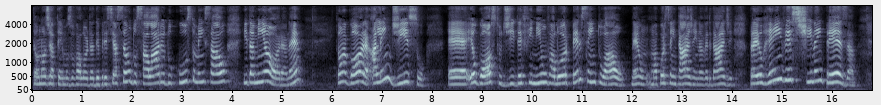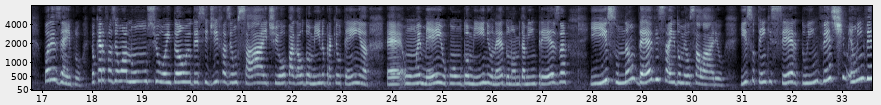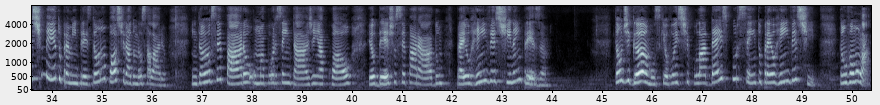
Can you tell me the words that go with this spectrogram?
Então, nós já temos o valor da depreciação, do salário, do custo mensal e da minha hora, né? Então, agora, além disso, é, eu gosto de definir um valor percentual, né? Uma porcentagem, na verdade, para eu reinvestir na empresa. Por exemplo, eu quero fazer um anúncio, ou então eu decidi fazer um site, ou pagar o domínio para que eu tenha é, um e-mail com o domínio né, do nome da minha empresa. E isso não deve sair do meu salário. Isso tem que ser do investimento, um investimento para minha empresa. Então eu não posso tirar do meu salário. Então eu separo uma porcentagem a qual eu deixo separado para eu reinvestir na empresa. Então digamos que eu vou estipular 10% para eu reinvestir. Então vamos lá.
